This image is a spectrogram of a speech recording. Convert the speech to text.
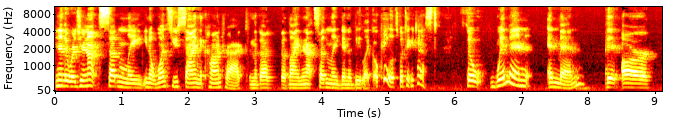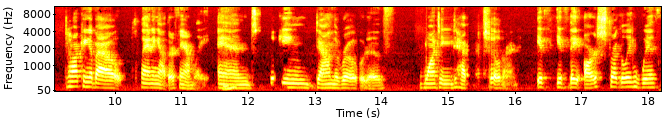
In other words, you're not suddenly, you know, once you sign the contract and the dotted line, you're not suddenly going to be like, okay, let's go take a test. So women and men that are talking about planning out their family mm-hmm. and mm-hmm. looking down the road of wanting to have children. If if they are struggling with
